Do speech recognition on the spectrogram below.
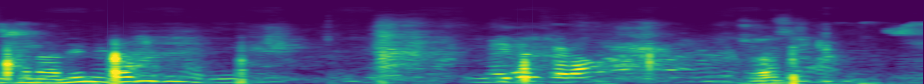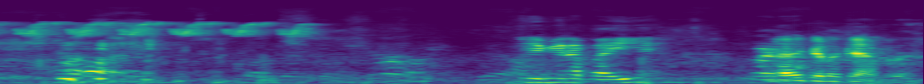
बनाने मेरा भी बना रहे मैं इधर खड़ा हूँ। ये मेरा भाई है।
